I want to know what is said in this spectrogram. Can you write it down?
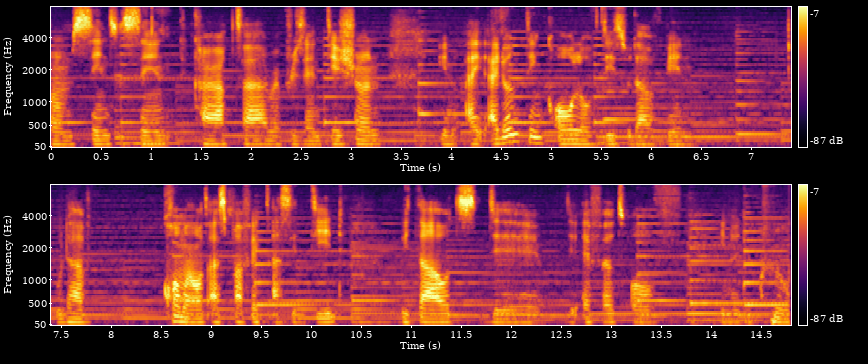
from scene to scene, the character representation. You know, I, I don't think all of this would have been would have come out as perfect as it did without the the effort of you know the crew.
